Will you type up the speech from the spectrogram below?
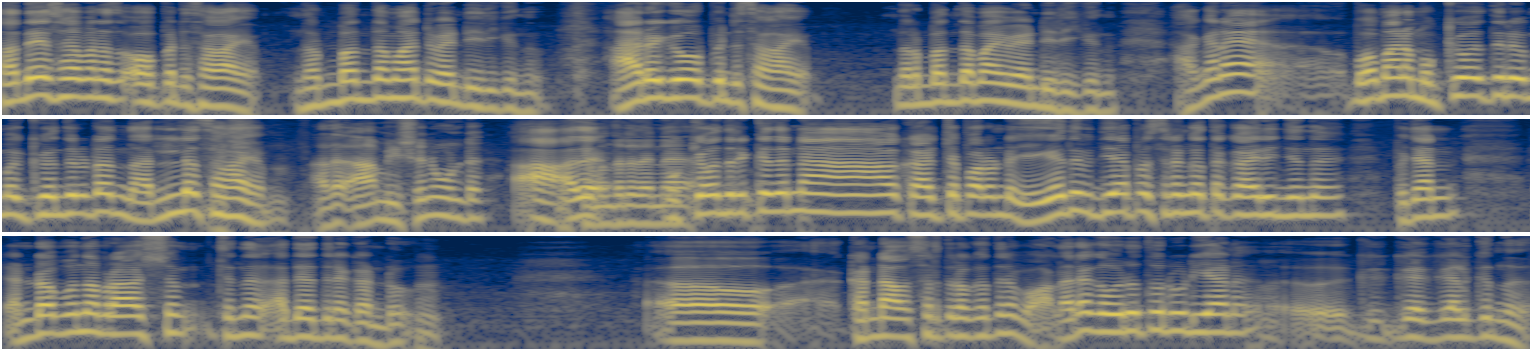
തദ്ദേശ സേവന വകുപ്പിന്റെ സഹായം നിർബന്ധമായിട്ട് വേണ്ടിയിരിക്കുന്നു. ആരോഗ്യ വകുപ്പിന്റെ സഹായം നിർബന്ധമായി വേണ്ടിയിരിക്കുന്നു. അങ്ങനെ ബഹുമാന മുഖ്യമന്ത്രി മുഖ്യമന്ത്രിയുടെ നല്ല സഹായം. അത് ആ മിഷനും ഉണ്ട്. ആ അതെ. മുഖ്യമന്ത്രിക്ക് തന്നെ ആ കാഴ്ചപ്പാടുണ്ട്. ഏത് വിദ്യാഭ്യാസ രംഗത്തെ കാര്യം ചെന്ന് ഇപ്പം ഞാൻ രണ്ടോ മൂന്നോ പ്രാവശ്യം ചെന്ന് അദ്ദേഹത്തിനെ കണ്ടു. കണ്ട അവസരത്തിലൊക്കെ തന്നെ വളരെ ഗൗരവത്തോടു കൂടിയാണ് ഏഹ് കേ- കേ- കേൾക്കുന്നത്.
